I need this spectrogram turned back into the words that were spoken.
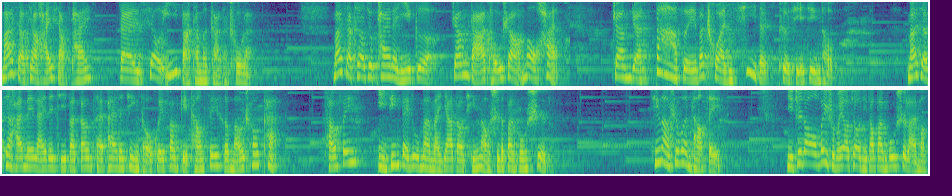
马小跳还想拍，但校医把他们赶了出来。马小跳就拍了一个张达头上冒汗。张着大嘴巴喘气的特写镜头，马小跳还没来得及把刚才拍的镜头回放给唐飞和毛超看，唐飞已经被陆曼曼押到秦老师的办公室了。秦老师问唐飞：“你知道为什么要叫你到办公室来吗？”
